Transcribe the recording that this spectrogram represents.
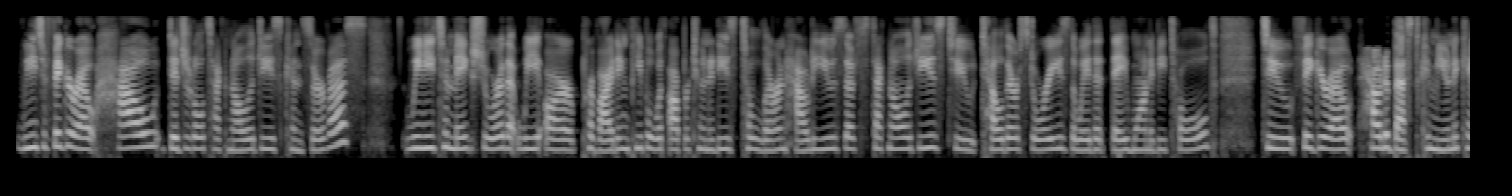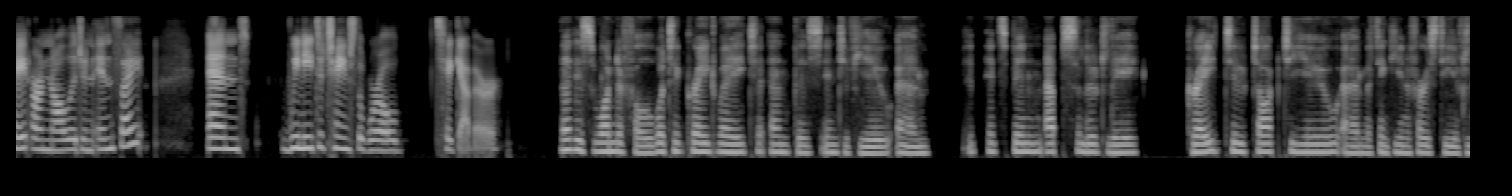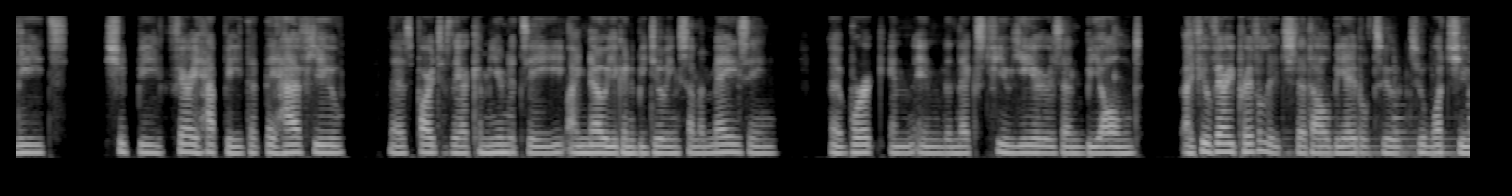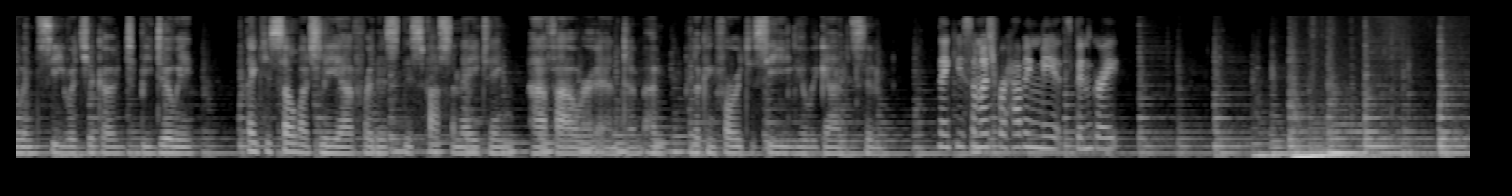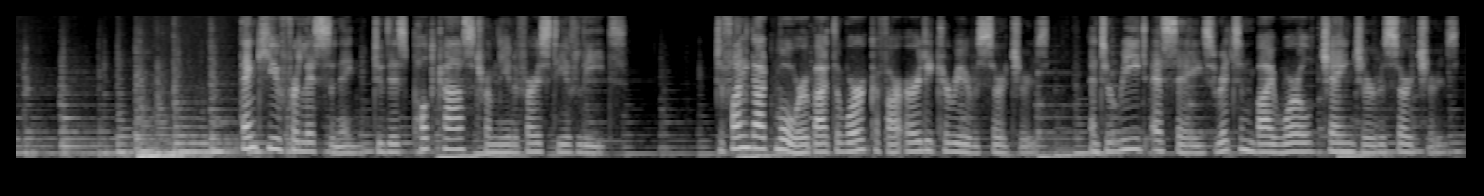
we need to figure out how digital technologies can serve us. We need to make sure that we are providing people with opportunities to learn how to use those technologies to tell their stories the way that they want to be told, to figure out how to best communicate our knowledge and insight. And we need to change the world together. That is wonderful. What a great way to end this interview. Um, it, has been absolutely great to talk to you. Um, I think University of Leeds should be very happy that they have you as part of their community. I know you're going to be doing some amazing uh, work in, in the next few years and beyond. I feel very privileged that I'll be able to to watch you and see what you're going to be doing. Thank you so much, Leah, for this this fascinating half hour, and um, I'm looking forward to seeing you again soon. Thank you so much for having me. It's been great. Thank you for listening to this podcast from the University of Leeds. To find out more about the work of our early career researchers and to read essays written by world changer researchers,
